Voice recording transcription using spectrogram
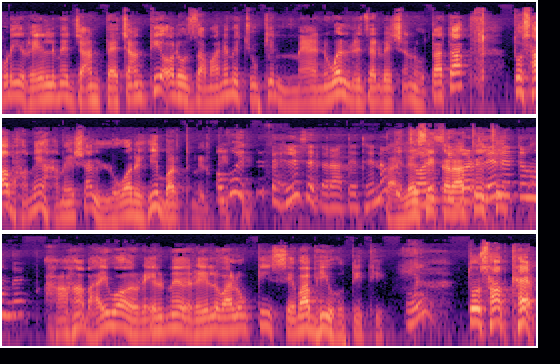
थोड़ी रेल में जान पहचान थी और उस जमाने में चूँकि मैनुअल रिजर्वेशन होता था तो साहब हमें हमेशा लोअर ही बर्थ मिलती और वो थी। इतने पहले से कराते थे ना तो पहले से कराते birth ले थे। लेते होंगे। हाँ हाँ भाई वो रेल में रेल वालों की सेवा भी होती थी। ओ। तो साहब खैर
